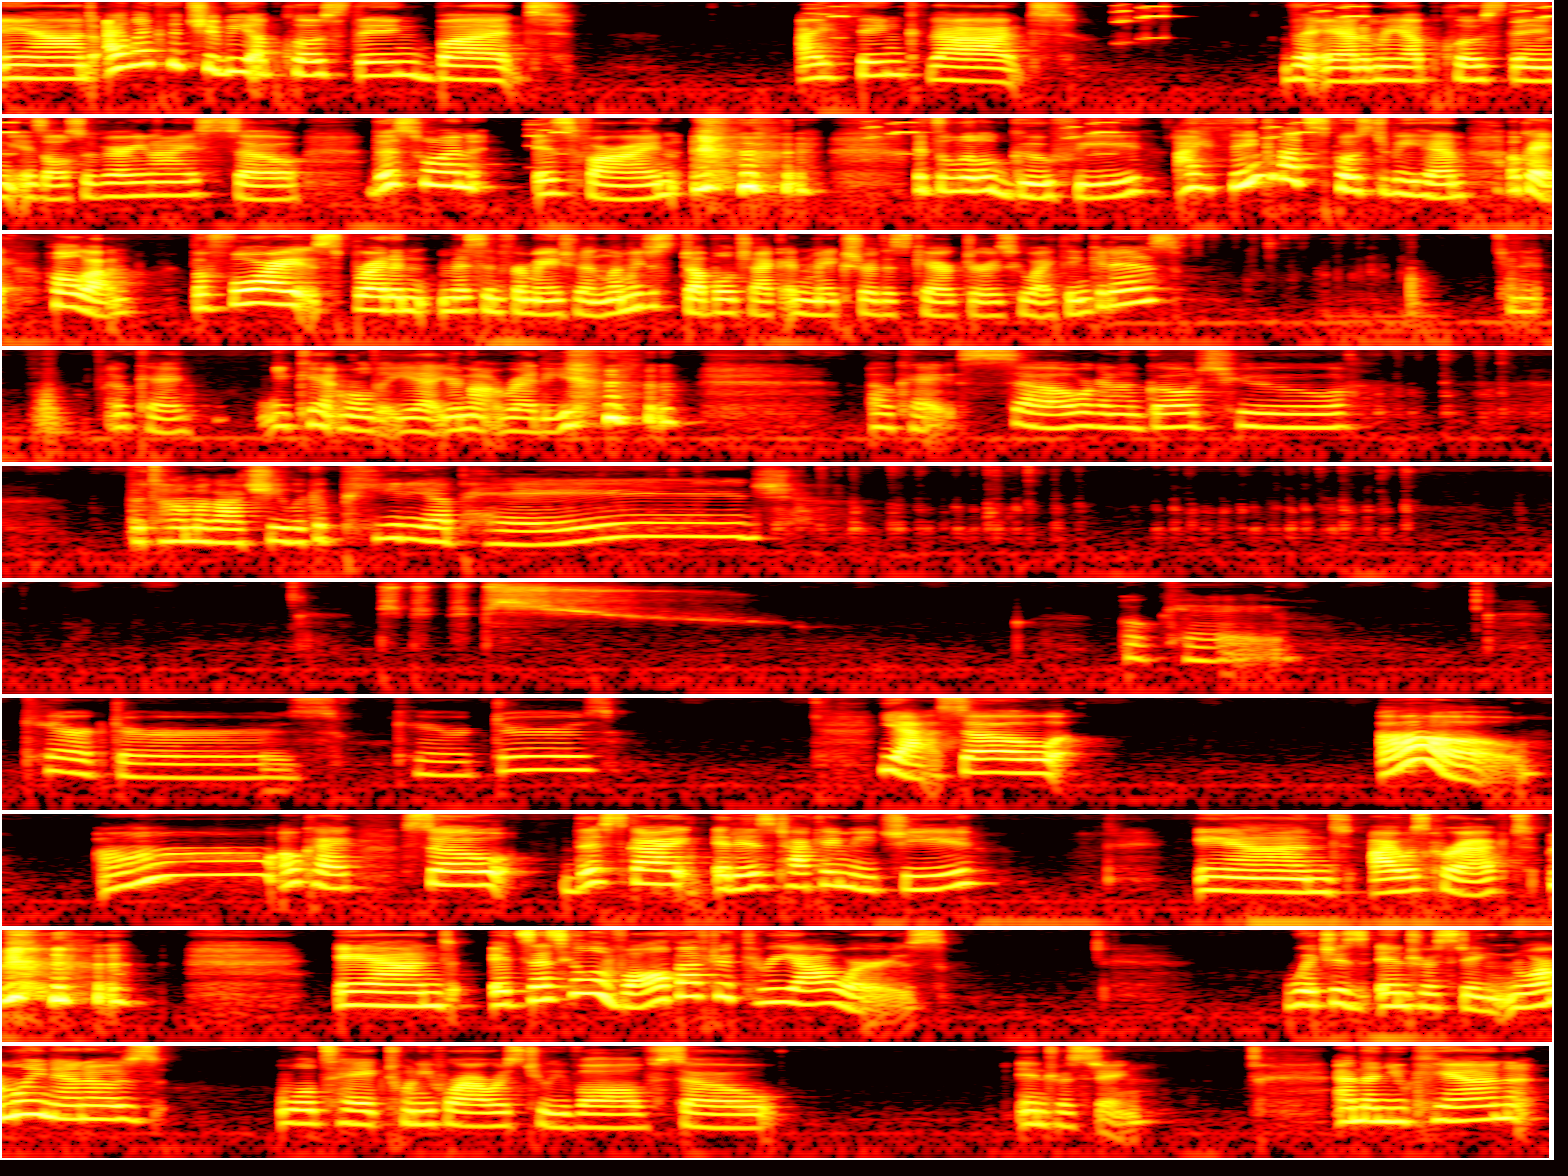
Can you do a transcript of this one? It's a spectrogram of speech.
And I like the chibi up close thing, but I think that the anime up close thing is also very nice. So this one is fine. it's a little goofy. I think that's supposed to be him. Okay, hold on. Before I spread misinformation, let me just double check and make sure this character is who I think it is. Can it? Okay. You can't hold it yet. You're not ready. okay, so we're to go to the Tamagotchi Wikipedia page. Okay. Characters. Characters. Yeah, so. Oh. Oh, okay. So this guy, it is Takemichi, and I was correct. and it says he'll evolve after three hours, which is interesting. Normally, nanos will take 24 hours to evolve, so interesting. And then you can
